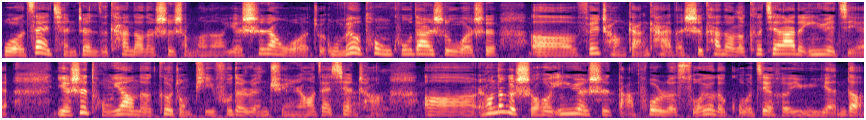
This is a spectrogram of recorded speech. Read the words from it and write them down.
我在前阵子看到的是什么呢？也是让我就我没有痛哭，但是我是呃非常感慨的，是看到了科切拉的音乐节，也是同样的各种皮肤的人群，然后在现场，呃，然后那个时候音乐是打破了所有的国界和语言的，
